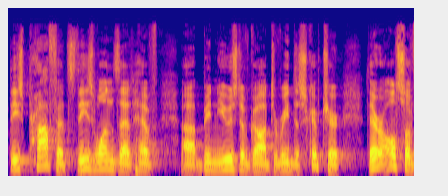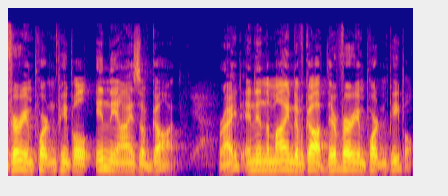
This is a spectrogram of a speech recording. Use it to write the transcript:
these prophets, these ones that have uh, been used of God to read the scripture, they're also very important people in the eyes of God right? And in the mind of God. They're very important people.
